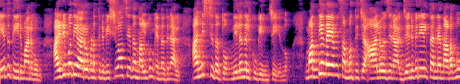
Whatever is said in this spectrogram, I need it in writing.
ഏത് തീരുമാനവും അഴിമതി ആരോപണത്തിന് വിശ്വാസ്യത നൽകും എന്നതിനാൽ അനിശ്ചിതത്വം നിലനിൽക്കുകയും ചെയ്യുന്നു. മദ്യനയം സംബന്ധിച്ച ആലോചന ജനുവരിയിൽ തന്നെ നടന്നു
